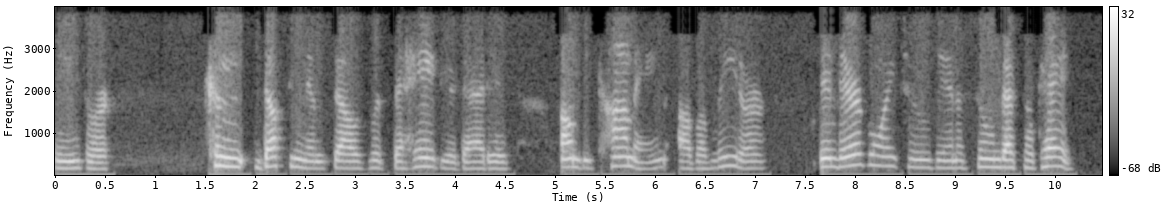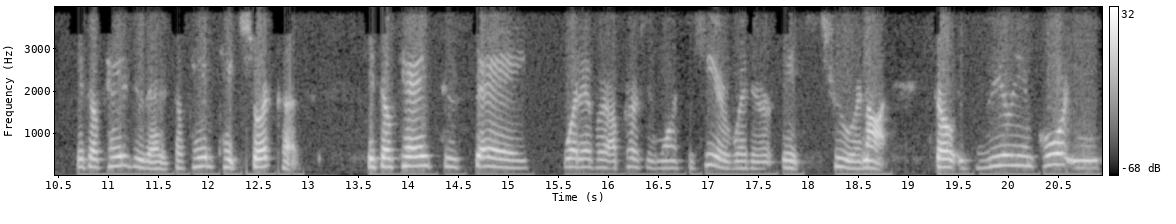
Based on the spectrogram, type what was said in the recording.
things or conducting themselves with behavior that is unbecoming of a leader, then they're going to then assume that's okay. It's okay to do that. It's okay to take shortcuts. It's okay to say whatever a person wants to hear, whether it's true or not. So it's really important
